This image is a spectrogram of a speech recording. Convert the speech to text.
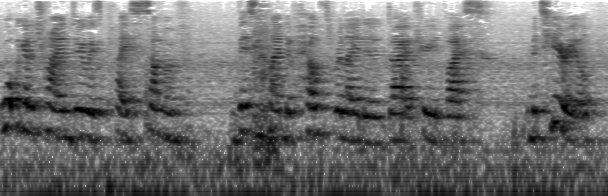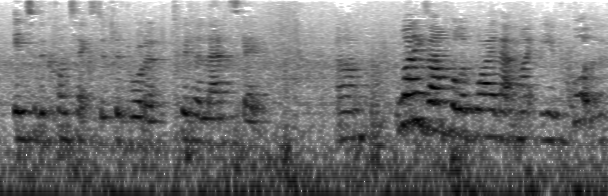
what we're going to try and do is place some of this kind of health related dietary advice material into the context of the broader Twitter landscape. Um, one example of why that might be important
